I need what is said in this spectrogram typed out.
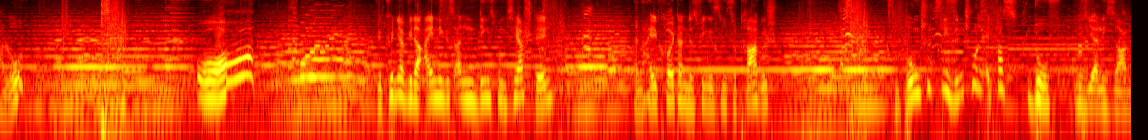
hallo? Oh! Wir können ja wieder einiges an Dingsbums herstellen. An Heilkräutern, deswegen ist es nicht so tragisch. Die Bogenschützen, die sind schon etwas doof, muss ich ehrlich sagen.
